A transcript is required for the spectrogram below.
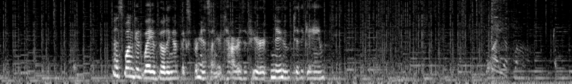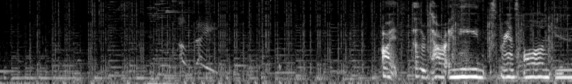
That's one good way of building up experience on your towers if you're new to the game. Alright, the other tower I need experience on is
